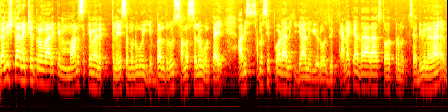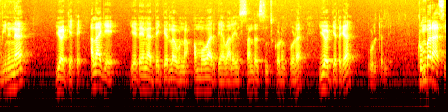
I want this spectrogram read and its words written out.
ధనిష్ట నక్షత్రం వారికి మానసికమైన క్లేశములు ఇబ్బందులు సమస్యలు ఉంటాయి. అవి సమస్య పోవడానికి గాను ఈరోజు కనకధార స్తోత్రం చదివిన వినిన యోగ్యతే. అలాగే ఏదైనా దగ్గరలో ఉన్న అమ్మవారి దేవాలయం సందర్శించుకోవడం కూడా యోగ్యతగా ఉంటుంది. కుంభరాశి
